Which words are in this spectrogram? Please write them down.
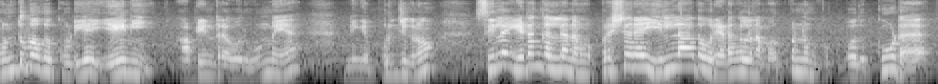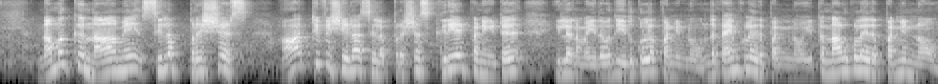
கொண்டு போகக்கூடிய ஏணி அப்படின்ற ஒரு உண்மையை நீங்கள் புரிஞ்சுக்கணும். சில இடங்களில் நமக்கு ப்ரெஷரே இல்லாத ஒரு இடங்களில் நம்ம ஒர்க் பண்ணும் போது கூட நமக்கு நாமே சில ப்ரெஷர்ஸ் ஆர்டிஃபிஷியலாக சில ப்ரெஷர்ஸ் க்ரியேட் பண்ணிக்கிட்டு இல்லை நம்ம இதை வந்து இதுக்குள்ளே பண்ணிடணும். இந்த டைம்குள்ளே இதை பண்ணிடணும். இத்தனை நாளுக்குள்ளே இதை பண்ணிடணும்.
